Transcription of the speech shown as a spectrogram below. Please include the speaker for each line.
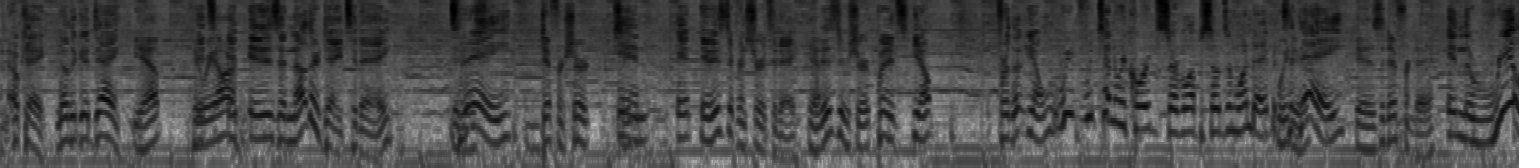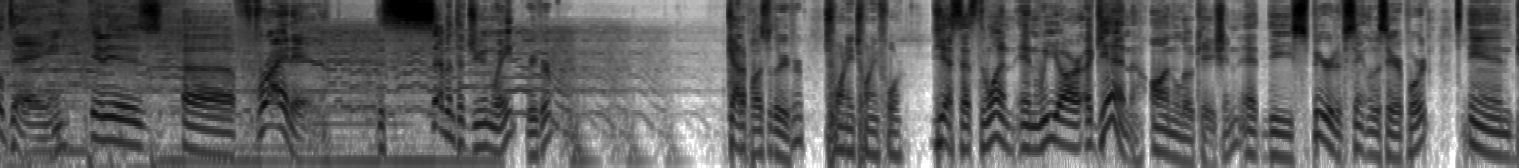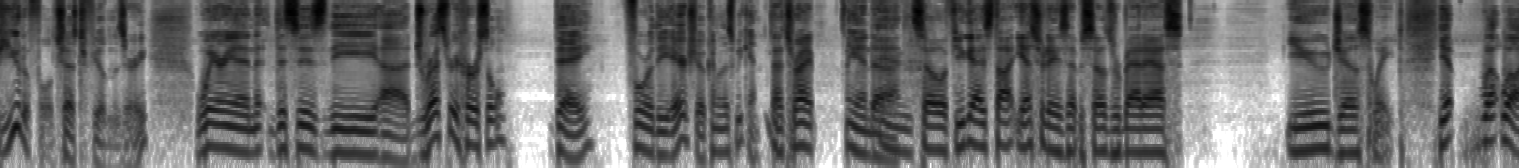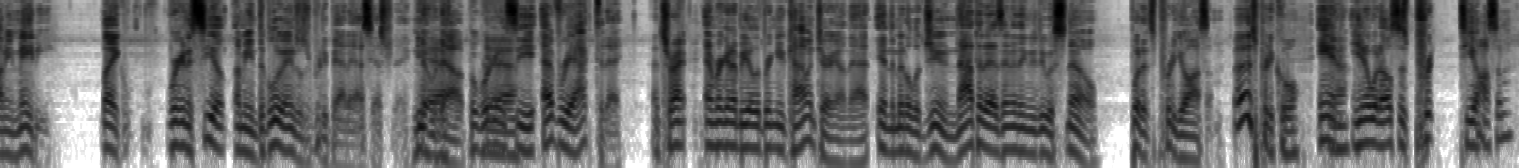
Speaker 1: Man, okay, another good day.
Speaker 2: Yep. Here we are.
Speaker 1: It, it is another day today.
Speaker 2: It
Speaker 1: Today,
Speaker 2: different shirt. See?
Speaker 1: and it, it is different shirt today.
Speaker 2: Yep.
Speaker 1: It is different shirt, but it's you know, for the you know we, we tend to record several episodes in one day, but
Speaker 2: We do.
Speaker 1: today
Speaker 2: It is a different day.
Speaker 1: in the real day, it is uh, Friday, the seventh of June. Wait, reverb. Got to pause for the reverb.
Speaker 2: 2024.
Speaker 1: Yes, that's the one. And we are again on location at the Spirit of St. Louis Airport in beautiful Chesterfield, Missouri, wherein this is the uh, dress rehearsal day for the air show coming this weekend.
Speaker 2: That's right.
Speaker 1: And, uh,
Speaker 2: and so if you guys thought yesterday's episodes were badass, you just wait.
Speaker 1: yep, well, well, I mean, maybe. Like, we're going to see, a, I mean, the Blue Angels were pretty badass yesterday, no
Speaker 2: Yeah.
Speaker 1: doubt. But we're gonna see every act today.
Speaker 2: That's right.
Speaker 1: And we're going to be able to bring you commentary on that in the middle of June. Not that it has anything to do with snow, but it's pretty awesome.
Speaker 2: That's pretty cool.
Speaker 1: And
Speaker 2: Yeah.
Speaker 1: you know what else is pretty awesome?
